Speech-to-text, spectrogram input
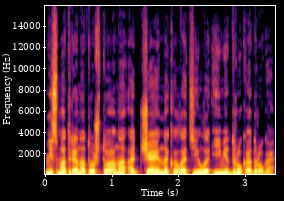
несмотря на то, что она отчаянно колотила ими друг о друга.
